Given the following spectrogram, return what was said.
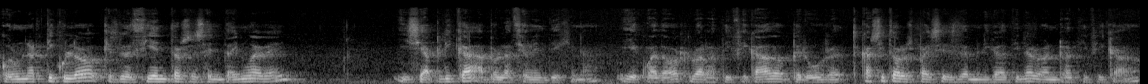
con un artículo que es del 169 y se aplica a población indígena. Y Ecuador lo ha ratificado, Perú, casi todos los países de América Latina lo han ratificado.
